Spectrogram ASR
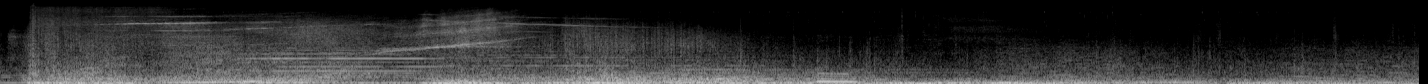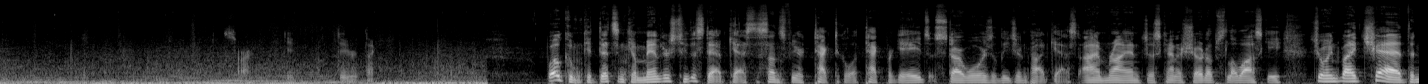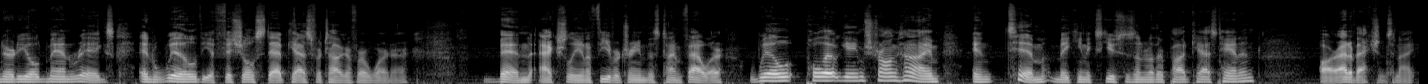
Welcome, cadets and commanders, to the Stabcast, the Sunsphere Tactical Attack Brigade's Star Wars Legion podcast. I'm Ryan, just kind of showed up Slowoski, joined by Chad, the nerdy old man Riggs, and Will, the official Stabcast photographer Werner. Ben, actually in a fever dream, this time Fowler, Will, pull out game Strongheim, and Tim, making excuses on another podcast, Hannon, are out of action tonight.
